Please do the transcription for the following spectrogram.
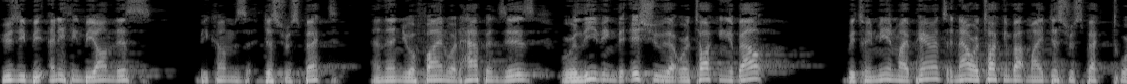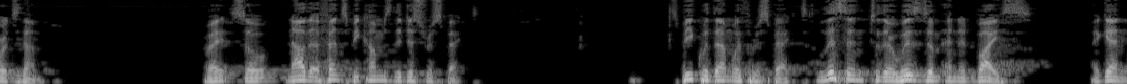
Usually be, anything beyond this becomes disrespect and then you'll find what happens is we're leaving the issue that we're talking about between me and my parents, and now we're talking about my disrespect towards them. Right? So now the offense becomes the disrespect. Speak with them with respect. Listen to their wisdom and advice. Again,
